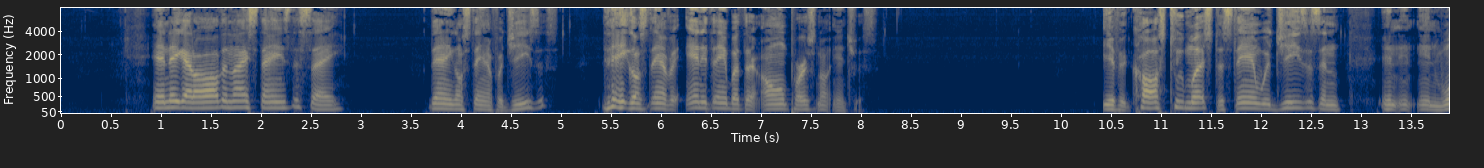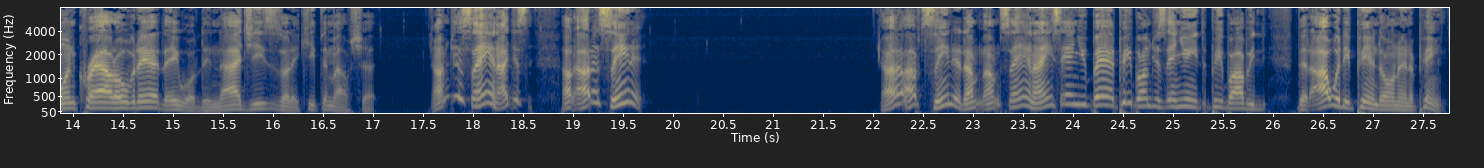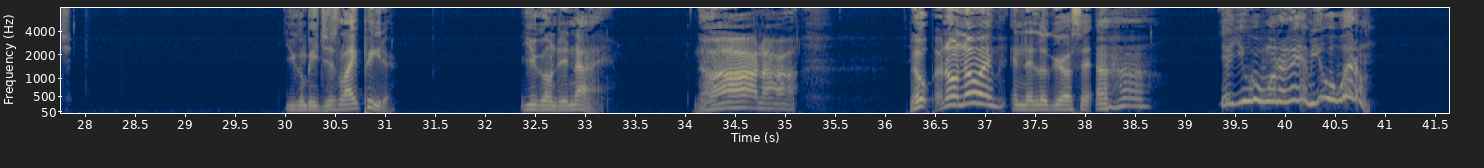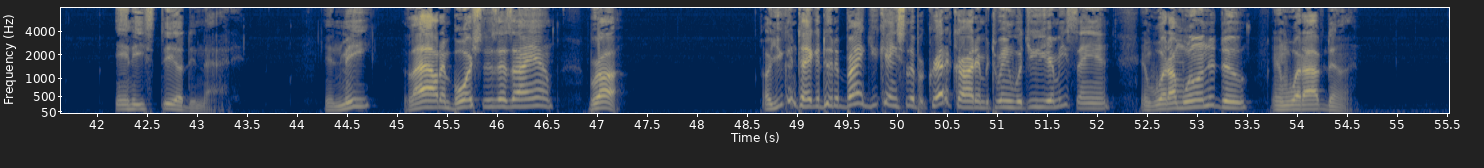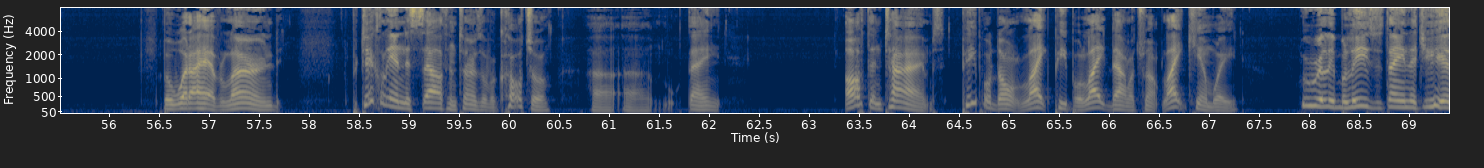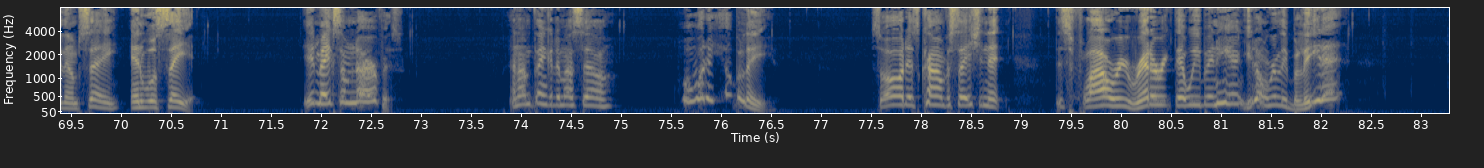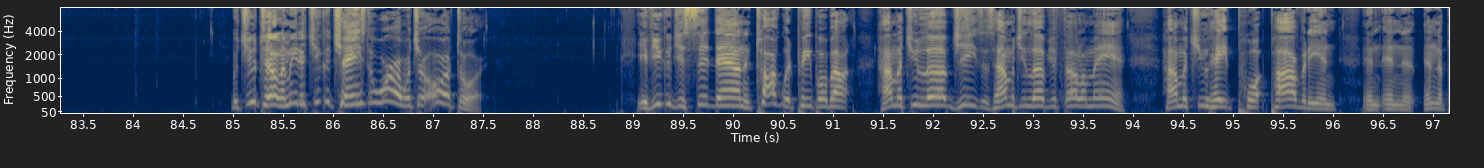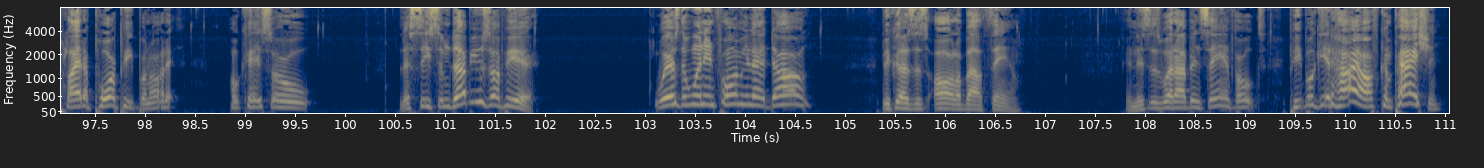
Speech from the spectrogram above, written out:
and they got all the nice things to say, they ain't going to stand for Jesus. They ain't going to stand for anything but their own personal interests. If it costs too much to stand with Jesus and in, in, in one crowd over there, they will deny Jesus or they keep their mouth shut. I'm just saying, I just, I, I done seen it. I, have seen it. I'm, I'm saying I ain't saying you bad people. I'm just saying you ain't the people I be that I would depend on in a pinch. You can be just like Peter. You're gonna deny. No, no, nope. I don't know him. And the little girl said, "Uh huh. Yeah, you were one of them. You were with him." And he still denied it. And me, loud and boisterous as I am, bruh, or you can take it to the bank. You can't slip a credit card in between what you hear me saying and what I'm willing to do and what I've done. But what I have learned, particularly in the South in terms of a cultural uh, uh, thing, oftentimes people don't like people like Donald Trump, like Kim Wade, who really believes the thing that you hear them say and will say it. It makes them nervous. And I'm thinking to myself, well, what do you believe? So all this conversation that this flowery rhetoric that we've been hearing, you don't really believe that? But you're telling me that you could change the world with your oratory. If you could just sit down and talk with people about how much you love Jesus, how much you love your fellow man, how much you hate poor, poverty and, and, and, the, the plight of poor people and all that. Okay, so let's see some W's up here. Where's the winning formula, dog? Because it's all about them. And this is what I've been saying, folks. People get high off compassion.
